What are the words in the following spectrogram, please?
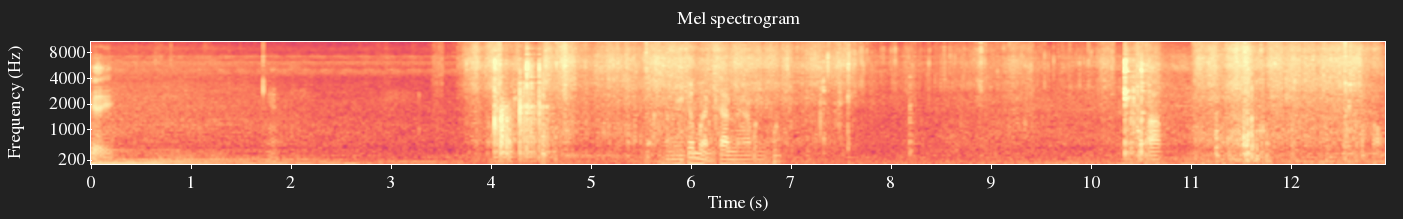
เฉยๆ อั นี้ก็เหมือนกันนะครับนี่ครับสอง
